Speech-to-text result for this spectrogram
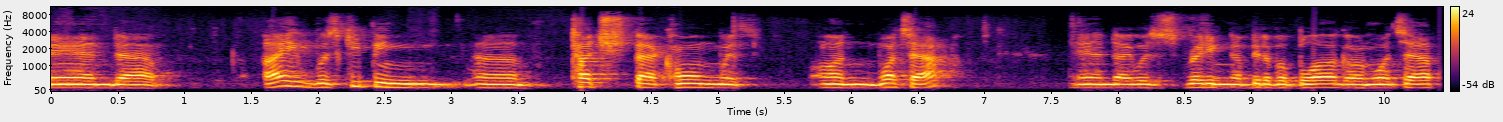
And uh, I was keeping uh, touch back home with on WhatsApp, and I was writing a bit of a blog on WhatsApp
